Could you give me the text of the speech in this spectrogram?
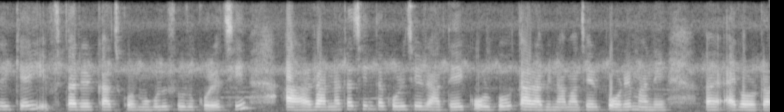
থেকেই ইফতারের কাজকর্মগুলো শুরু করেছি। আর রান্নাটা চিন্তা করেছি রাতে করব তারাবি নামাজের পরে মানে এগারোটা,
